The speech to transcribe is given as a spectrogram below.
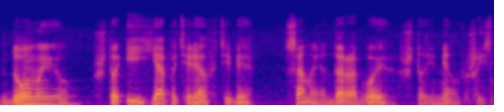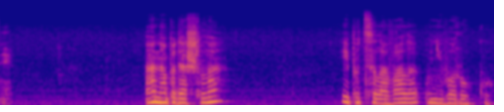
Думаю, что и я потерял в тебе самое дорогое, что имел в жизни. Она подошла и поцеловала у него руку.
